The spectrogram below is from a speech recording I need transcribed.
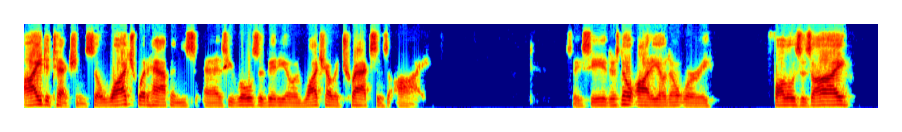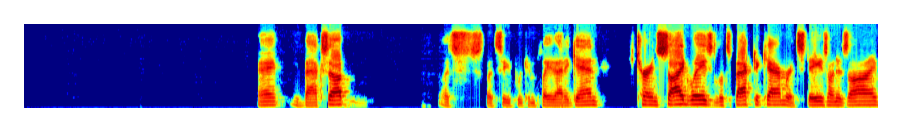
eye detection. So watch what happens as he rolls the video and watch how it tracks his eye. So you see, there's no audio, don't worry. Follows his eye. Okay, he backs up. Let's, let's see if we can play that again. He turns sideways, looks back to camera, it stays on his eye.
